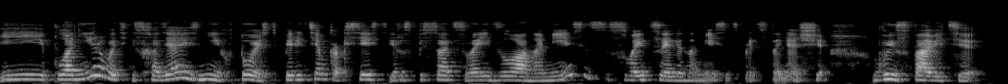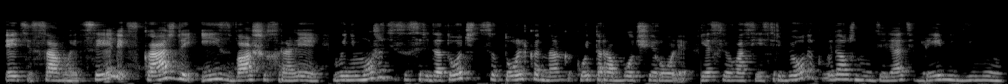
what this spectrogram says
и планировать, исходя из них. То есть перед тем, как сесть и расписать свои дела на месяц, свои цели на месяц предстоящие, вы ставите эти самые цели в каждой из ваших ролей. Вы не можете сосредоточиться только на какой-то рабочей роли. Если у вас есть ребенок, вы должны уделять время ему,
